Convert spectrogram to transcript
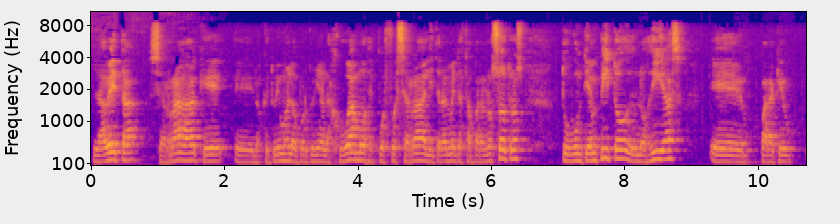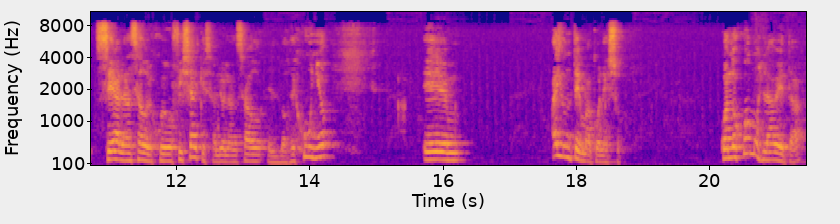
la beta cerrada que eh, los que tuvimos la oportunidad la jugamos, después fue cerrada literalmente hasta para nosotros, tuvo un tiempito de unos días eh, para que sea lanzado el juego oficial que salió lanzado el 2 de junio. Hay un tema con eso. Cuando jugamos la beta,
